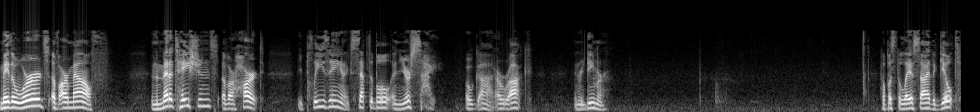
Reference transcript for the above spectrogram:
May the words of our mouth and the meditations of our heart be pleasing and acceptable in your sight, O God, our rock and redeemer. Help us to lay aside the guilt,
